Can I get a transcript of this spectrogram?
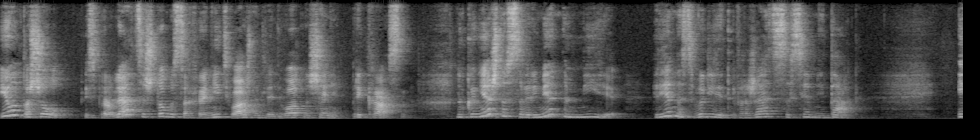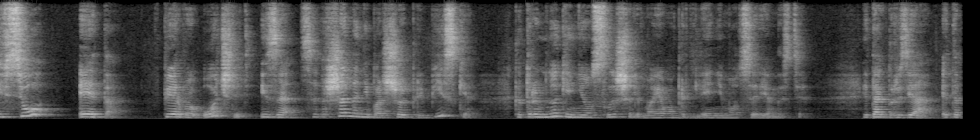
и он пошел исправляться, чтобы сохранить важные для него отношения. Прекрасно. Но, конечно, в современном мире ревность выглядит и выражается совсем не так. И все это в первую очередь из-за совершенно небольшой приписки, которые многие не услышали в моем определении эмоции ревности. Итак, друзья, это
